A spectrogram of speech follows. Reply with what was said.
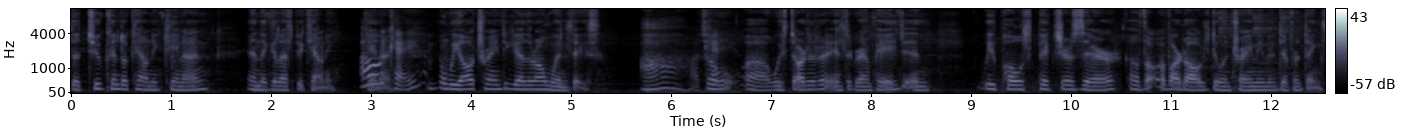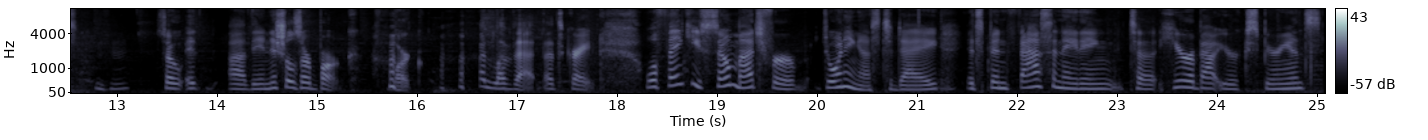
the two Kendall County canine, and the Gillespie County. Oh, okay. And we all train together on Wednesdays. Ah, okay. So uh, we started an Instagram page and we post pictures there of, the, of our dogs doing training and different things. hmm So it uh, the initials are Bark. Bark. I love that. That's great. Well, thank you so much for joining us today. It's been fascinating to hear about your experience,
